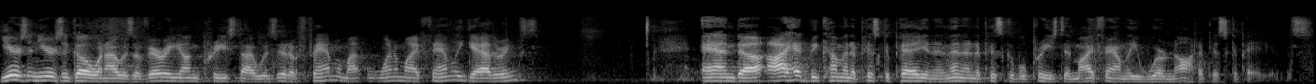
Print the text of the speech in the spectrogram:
Years and years ago, when I was a very young priest, I was at a family, my, one of my family gatherings, and uh, I had become an Episcopalian and then an Episcopal priest, and my family were not Episcopalians.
